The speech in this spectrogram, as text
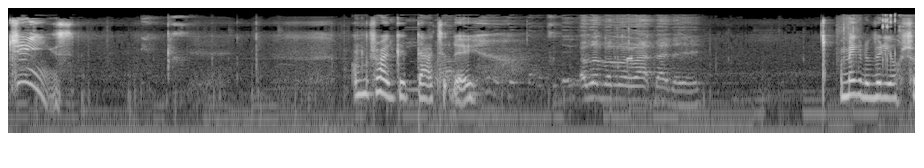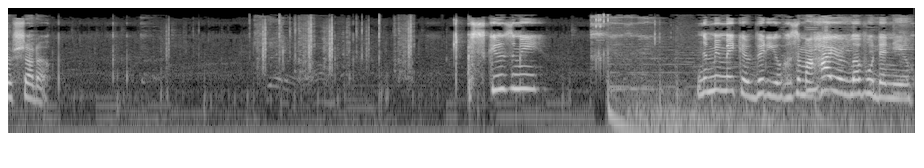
Jeez. I'm gonna try to get that today. I'm making a video, so shut up. Excuse me? Let me make a video because I'm a higher level than you.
